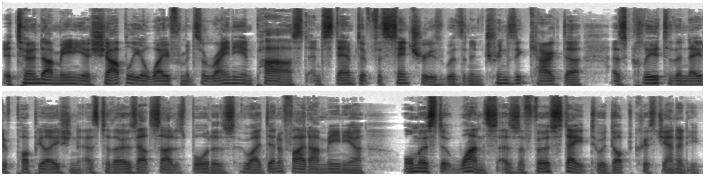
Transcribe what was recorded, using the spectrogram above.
It turned Armenia sharply away from its Iranian past and stamped it for centuries with an intrinsic character as clear to the native population as to those outside its borders who identified Armenia almost at once as the first state to adopt Christianity.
